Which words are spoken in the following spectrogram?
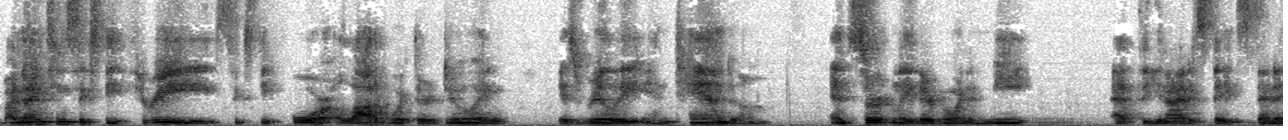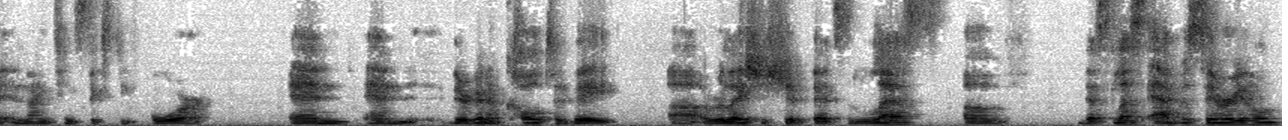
by 1963, 64, a lot of what they're doing is really in tandem. And certainly, they're going to meet at the United States Senate in 1964, and and they're going to cultivate uh, a relationship that's less of that's less adversarial.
